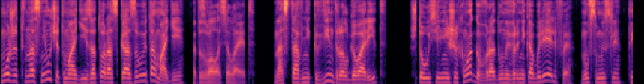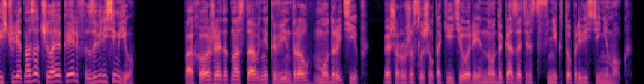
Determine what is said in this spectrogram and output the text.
«Может, нас не учат магии, зато рассказывают о магии», — отозвалась Элайт. «Наставник Винтрал говорит, что у сильнейших магов в роду наверняка были эльфы. Ну, в смысле, тысячу лет назад человек и эльф завели семью». «Похоже, этот наставник Винтрал — мудрый тип», Эшер уже слышал такие теории, но доказательств никто привести не мог.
